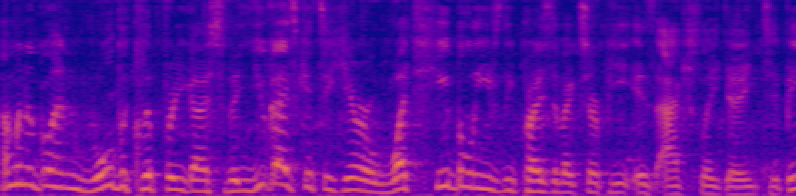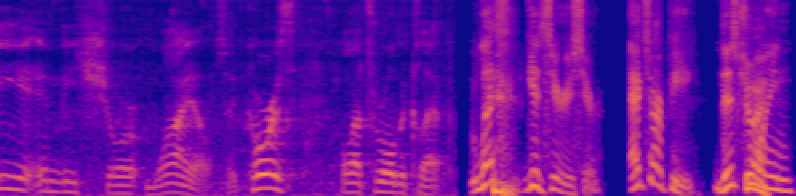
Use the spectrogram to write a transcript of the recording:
I'm going to go ahead and roll the clip for you guys so that you guys get to hear what he believes the price of XRP is actually going to be in the short while. So, of course, let's roll the clip. Let's get serious here. XRP, this sure. coin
